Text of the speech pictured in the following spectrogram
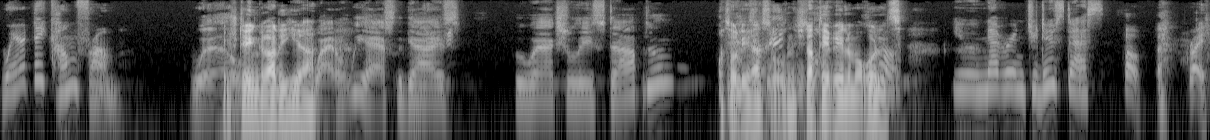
Where'd they come from? Well, Wir stehen gerade hier. why don't we ask the guys who actually stopped them? Achso, die Herzlosen. Ich dachte, die reden über uns. You never introduced us. Oh, uh, right.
